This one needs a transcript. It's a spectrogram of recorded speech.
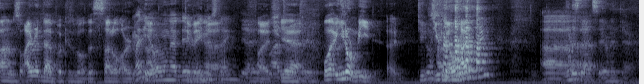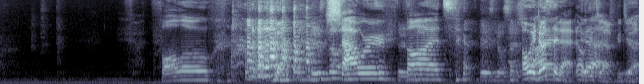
um, so. I read that book as well, The Subtle Art. Am I of the Not- only one that did giving read this thing? Yeah. Fudge, I've yeah. read it too. Well, you don't read. Uh, Do you know? do you how- know how to read? Uh, What does that say right there? Follow. There's no- shower there's no- thoughts. There's no. Oh, it does say that. Oh, Yeah, good job. Good job.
